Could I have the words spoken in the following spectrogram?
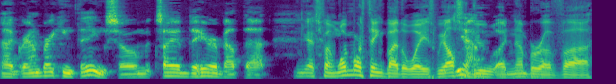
uh, groundbreaking things. So I'm excited to hear about that. Yeah, it's fun. One more thing, by the way, is we also yeah. do a number of. Uh,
